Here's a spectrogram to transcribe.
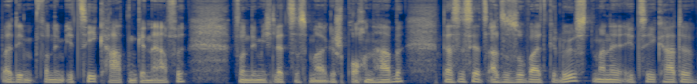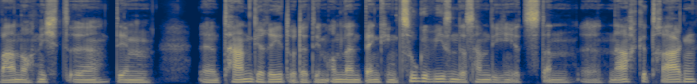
bei dem von dem EC-Kartengenerve, von dem ich letztes Mal gesprochen habe. Das ist jetzt also soweit gelöst. Meine EC-Karte war noch nicht äh, dem äh, Tarngerät oder dem Online-Banking zugewiesen. Das haben die jetzt dann äh, nachgetragen.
